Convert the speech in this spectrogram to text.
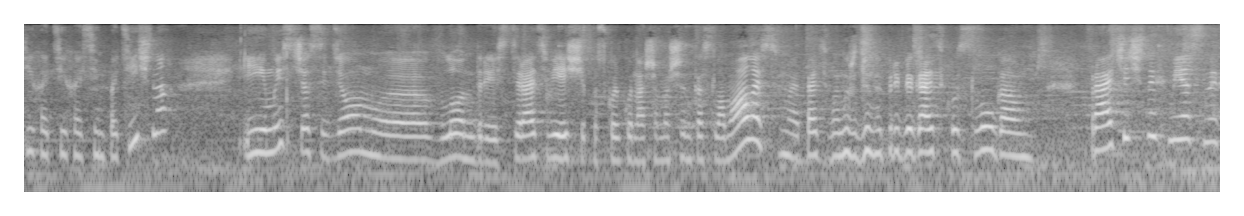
тихо-тихо, симпатично. И мы сейчас идем э, в Лондре стирать вещи, поскольку наша машинка сломалась. Мы опять вынуждены прибегать к услугам прачечных местных.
